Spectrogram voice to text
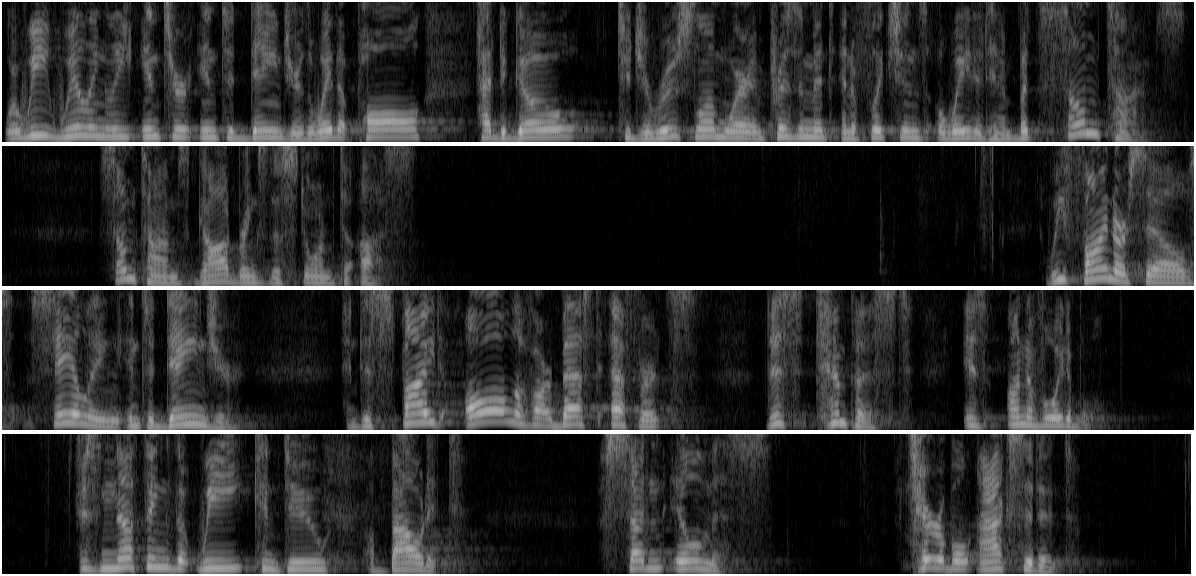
where we willingly enter into danger, the way that Paul had to go to Jerusalem where imprisonment and afflictions awaited him. But sometimes, sometimes God brings the storm to us. We find ourselves sailing into danger. And despite all of our best efforts, this tempest is unavoidable. There's nothing that we can do about it. sudden illness, terrible accident,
